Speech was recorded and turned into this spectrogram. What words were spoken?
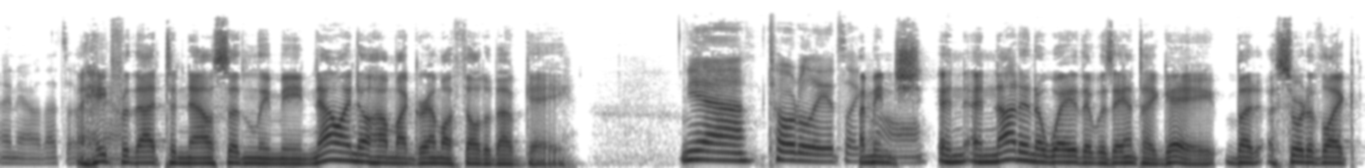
I know that's. I hate for that to now suddenly mean now I know how my grandma felt about gay. Yeah, totally. It's like I mean, aw. sh- and and not in a way that was anti-gay, but a sort of like,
